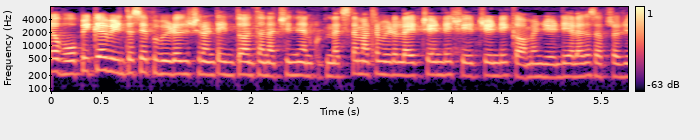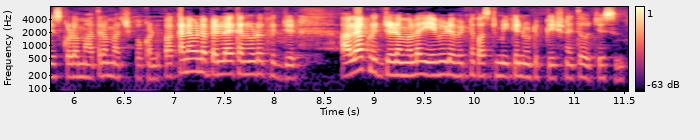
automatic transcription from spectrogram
ఇక ఓపిక్గా ఇంతసేపు వీడియో చూసినంటే ఇంతో అంత నచ్చింది అనుకుంటున్నా. నచ్చితే మాత్రం వీడియో లైక్ చేయండి షేర్ చేయండి కామెంట్ చేయండి. అలాగే సబ్స్క్రైబ్ చేసుకోవడం మాత్రం మర్చిపోకండి. పక్కనే ఉన్న బెల్ ఐకాన్ కూడా క్లిక్ చేయండి. అలా క్లిక్ చేయడం వల్ల ఏ వీడియో పెట్టినా ఫస్ట్ మీకే నోటిఫికేషన్ అయితే వచ్చేస్తుంది.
